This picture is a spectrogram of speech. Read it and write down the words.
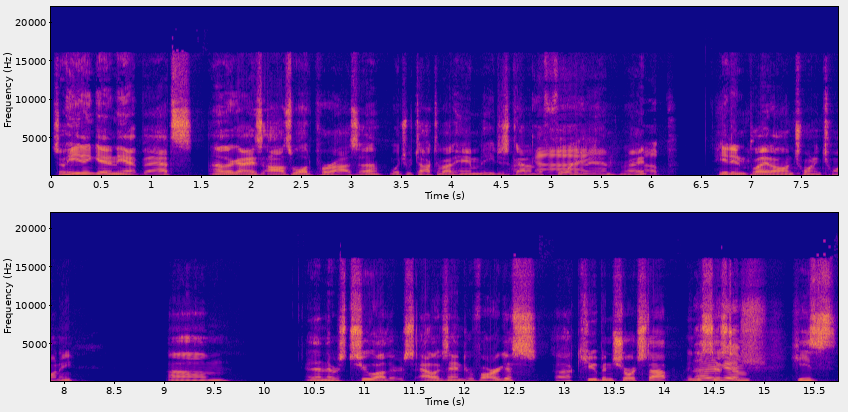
So he didn't get any at bats. Another guy is Oswald Peraza, which we talked about him. He just got on the 40 man, right? Up. He didn't play at all in 2020. Um, and then there was two others: Alexander Vargas, uh, Cuban shortstop in the system. He's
